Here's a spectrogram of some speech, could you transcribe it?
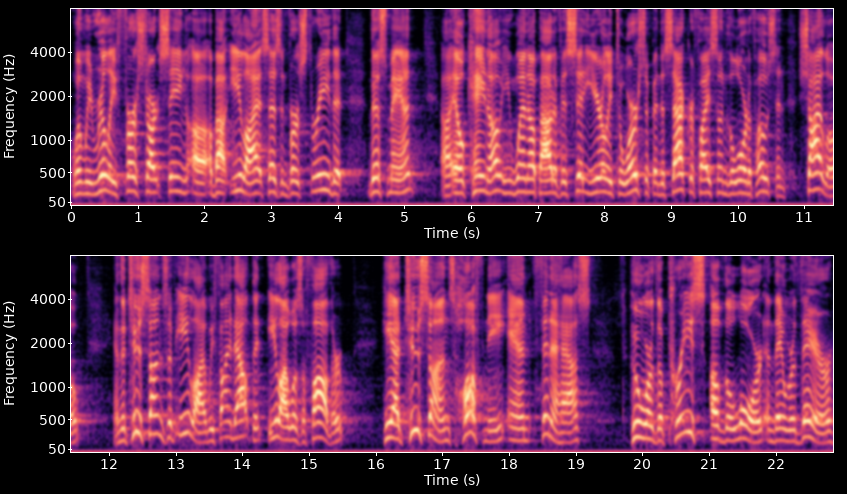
when we really first start seeing uh, about Eli, it says in verse 3 that this man, uh, Elkanah, he went up out of his city yearly to worship and to sacrifice unto the Lord of hosts in Shiloh. And the two sons of Eli, we find out that Eli was a father. He had two sons, Hophni and Phinehas, who were the priests of the Lord, and they were there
